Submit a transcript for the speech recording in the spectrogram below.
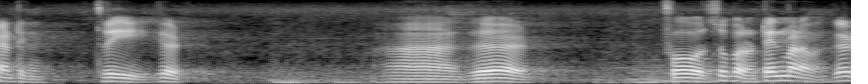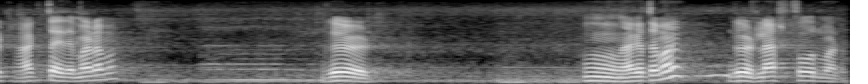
ಕಂಟಿನ್ಯೂ ತ್ರೀ ಗುಡ್ ಹಾಂ good four super ten madam good ಆಗ್ತಾಯಿದೆ ಮೇಡಮ್ ಗುಡ್ ಹ್ಞೂ ಆಗತ್ತಮ್ಮ ಗುಡ್ ಲಾಸ್ಟ್ ಫೋರ್ ಮಾಡು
